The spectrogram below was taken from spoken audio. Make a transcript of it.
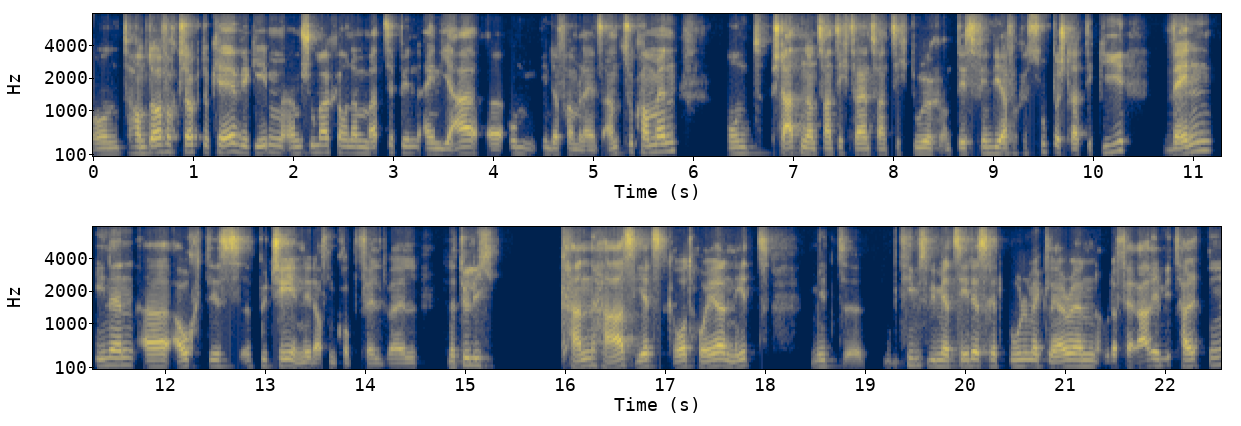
und haben da einfach gesagt, okay, wir geben am Schumacher und am Mazepin ein Jahr, äh, um in der Formel 1 anzukommen und starten dann 2022 durch. Und das finde ich einfach eine super Strategie, wenn ihnen äh, auch das Budget nicht auf den Kopf fällt, weil natürlich kann Haas jetzt gerade heuer nicht mit äh, Teams wie Mercedes, Red Bull, McLaren oder Ferrari mithalten.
